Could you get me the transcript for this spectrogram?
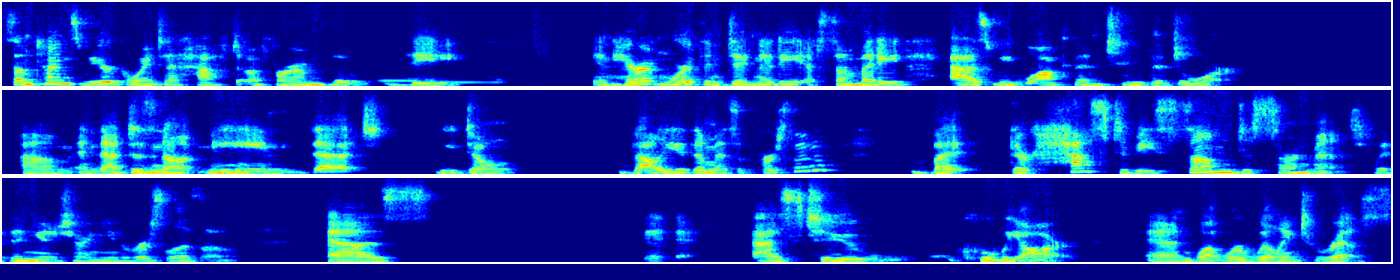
sometimes we are going to have to affirm the the inherent worth and dignity of somebody as we walk them to the door. Um, and that does not mean that we don't value them as a person, but there has to be some discernment within Unitarian Universalism as as to who we are and what we're willing to risk.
